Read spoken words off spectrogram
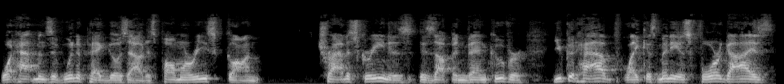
What happens if Winnipeg goes out? Is Paul Maurice gone? Travis Green is is up in Vancouver. You could have like as many as four guys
